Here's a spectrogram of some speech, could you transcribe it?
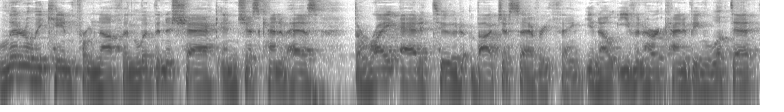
Literally came from nothing, lived in a shack, and just kind of has the right attitude about just everything. You know, even her kind of being looked at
